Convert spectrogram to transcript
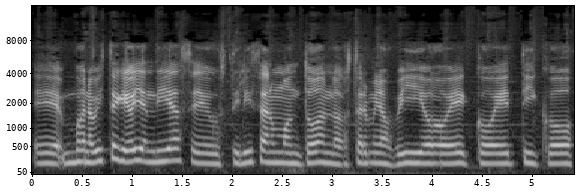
eh, bueno, viste que hoy en día se utilizan un montón los términos bio, eco, ético,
